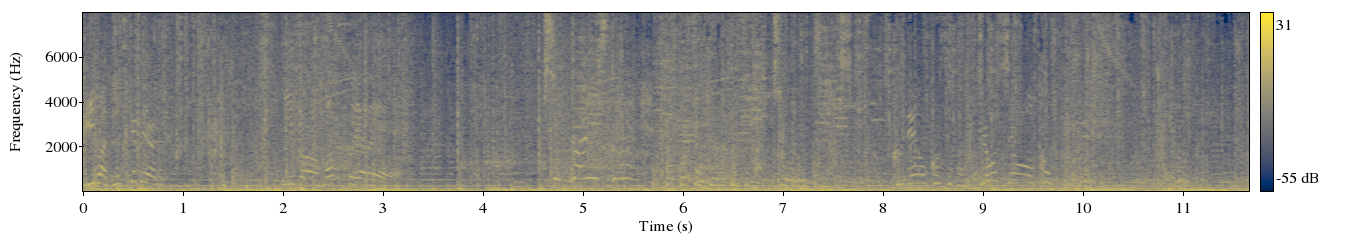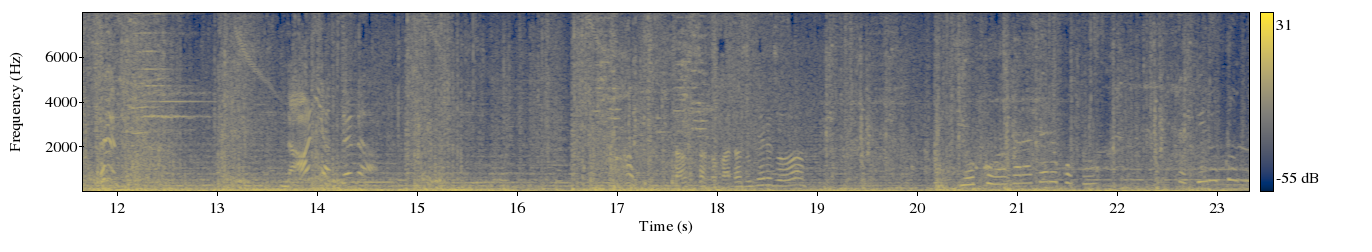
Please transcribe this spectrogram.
今助けてやる。いいぞもっとやれ。しっかりして。ここ先を出せば超絶滅筆を起こせば上昇を起こす。何やってんだ。片付けるぞ。よく上がらせること。できるかも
